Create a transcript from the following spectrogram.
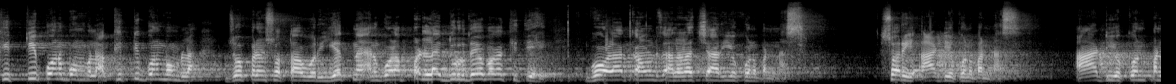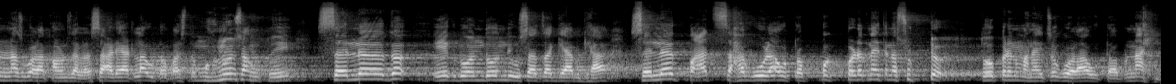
किती पण बोंबला किती पण बोंबला जोपर्यंत स्वतःवर येत नाही आणि गोळा पडलाय दुर्दैव बघा किती आहे. गोळा काउंट झालेला चार एकोणपन्नास. सॉरी आठ एकोणपन्नास. आठ एकोणपन्नास गोळा काउंट झाला साडेआठला आउट ऑफ असतं म्हणून सांगतोय सलग एक दोन दोन दिवसाचा गॅप घ्या. सलग पाच सहा गोळा आउट ऑफ पडत नाही त्यांना सुट्ट. तोपर्यंत म्हणायचं गोळा आउट ऑफ नाही.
